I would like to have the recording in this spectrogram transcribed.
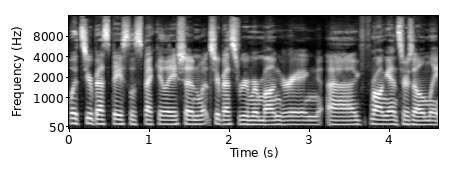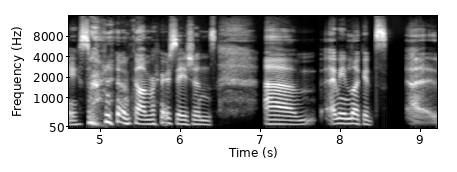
what's your best baseless speculation, what's your best rumor mongering, uh, wrong answers only sort of conversations. Um, I mean, look, it's uh,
